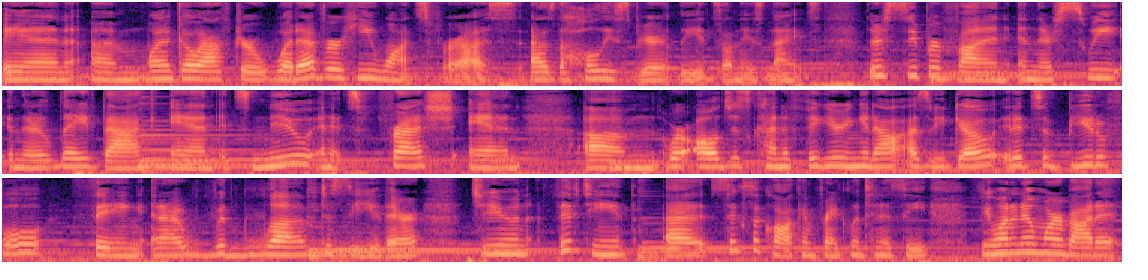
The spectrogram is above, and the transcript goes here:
and um, want to go after whatever He wants for us as the Holy Spirit leads on these nights. They're super fun and they're sweet and they're laid back and it's new and it's fresh and um, we're all just kind of figuring it out as we go. it's a beautiful thing, and I would love to see you there. June 15th at 6 o'clock in Franklin, Tennessee. If you want to know more about it,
